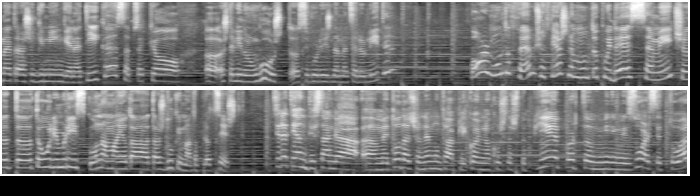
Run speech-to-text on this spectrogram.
me trashëgiminë genetike, sepse kjo Është e lidhur ngushtë sigurisht dhe me celulitin, por mund të them që thjesht ne mund të kujdesemi që të, të ulim riskun, ama jo ta, ta zhdukim atë plotësisht. Cilat janë disa nga metodat që ne mund të aplikojmë në kushte shtëpie për të minimizuar, si thua,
